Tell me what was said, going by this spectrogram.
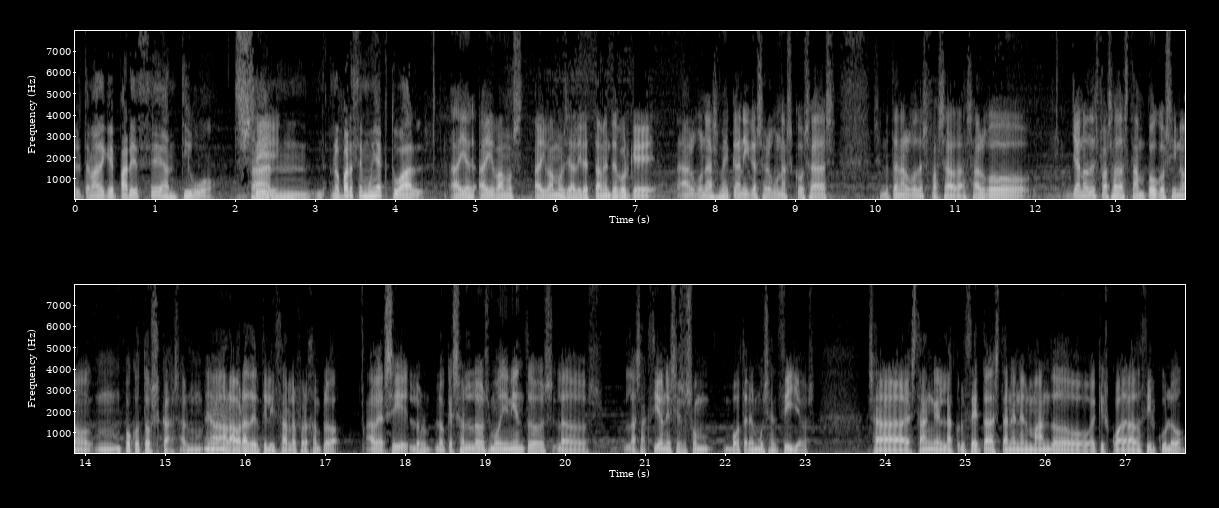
el tema de que parece antiguo. O sea, no parece muy actual. Ahí, ahí vamos ahí vamos ya directamente porque algunas mecánicas, algunas cosas se notan algo desfasadas, algo ya no desfasadas tampoco, sino mm, un poco toscas al- a la hora de utilizarlas. Por ejemplo, a ver, sí, lo, lo que son los movimientos, los- las acciones y eso son botones muy sencillos. O sea, están en la cruceta, están en el mando X cuadrado, círculo,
